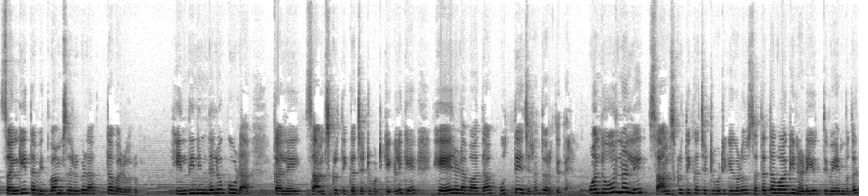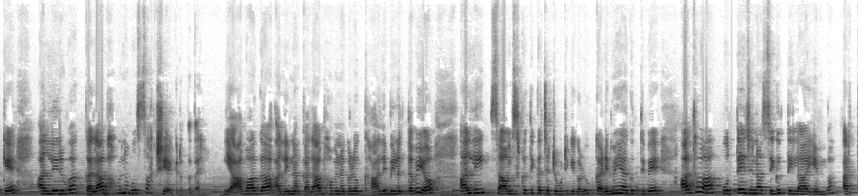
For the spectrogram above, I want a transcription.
ಸಂಗೀತ ವಿದ್ವಾಂಸರುಗಳ ತವರೂರು. ಹಿಂದಿನಿಂದಲೂ ಕೂಡ ಕಲೆ, ಸಾಂಸ್ಕೃತಿಕ ಚಟುವಟಿಕೆಗಳಿಗೆ ಹೇರಳವಾದ ಉತ್ತೇಜನ ದೊರೆತಿದೆ. ಒಂದು ಊರಿನಲ್ಲಿ ಸಾಂಸ್ಕೃತಿಕ ಚಟುವಟಿಕೆಗಳು ಸತತವಾಗಿ ನಡೆಯುತ್ತಿವೆ ಎಂಬುದಕ್ಕೆ ಅಲ್ಲಿರುವ ಕಲಾಭವನವು ಸಾಕ್ಷಿಯಾಗಿರುತ್ತದೆ. ಯಾವಾಗ ಅಲ್ಲಿನ ಕಲಾಭವನಗಳು ಖಾಲಿ ಬೀಳುತ್ತವೆಯೋ, ಅಲ್ಲಿ ಸಾಂಸ್ಕೃತಿಕ ಚಟುವಟಿಕೆಗಳು ಕಡಿಮೆಯಾಗುತ್ತಿವೆ ಅಥವಾ ಉತ್ತೇಜನ ಸಿಗುತ್ತಿಲ್ಲ ಎಂಬ ಅರ್ಥ.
